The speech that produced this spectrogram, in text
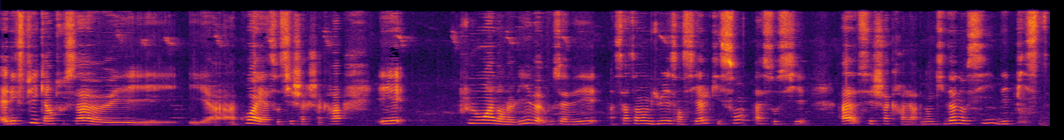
elle explique hein, tout ça euh, et, et, à quoi est associé chaque chakra. Et plus loin dans le livre, vous avez un certain nombre d'huiles essentielles qui sont associées à ces chakras-là, donc qui donnent aussi des pistes.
